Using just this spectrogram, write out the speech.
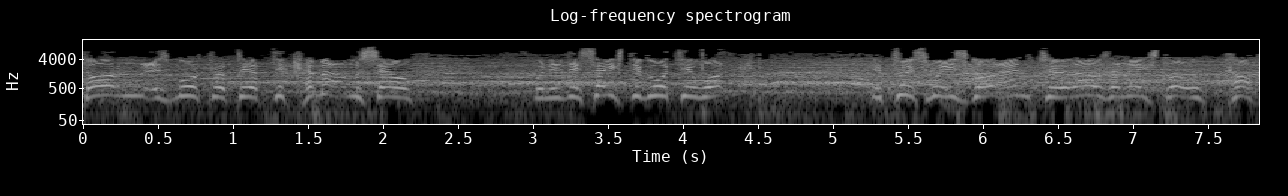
Doran is more prepared to commit himself when he decides to go to work. He puts what he's got into it. That was a nice little cuff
